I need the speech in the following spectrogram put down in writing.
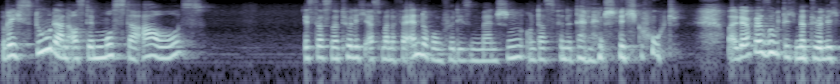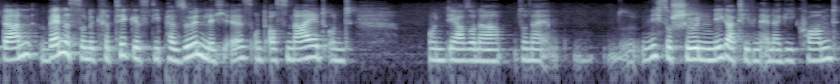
Brichst du dann aus dem Muster aus, ist das natürlich erstmal eine Veränderung für diesen Menschen und das findet der Mensch nicht gut. Weil der versucht dich natürlich dann, wenn es so eine Kritik ist, die persönlich ist und aus Neid und, und ja, so einer, so einer nicht so schönen negativen Energie kommt,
